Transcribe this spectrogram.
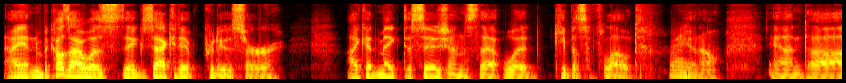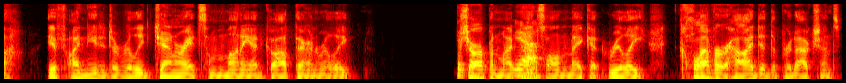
I, and because I was the executive producer, I could make decisions that would keep us afloat, right. you know. And uh, if I needed to really generate some money, I'd go out there and really sharpen my yeah. pencil and make it really clever how I did the productions.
